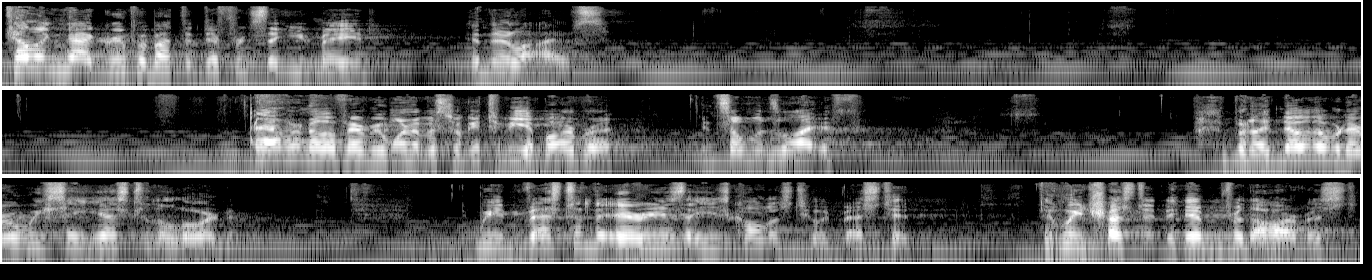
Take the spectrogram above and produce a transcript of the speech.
telling that group about the difference that you made in their lives. And I don't know if every one of us will get to be a Barbara in someone's life. But I know that whenever we say yes to the Lord, we invest in the areas that He's called us to invest in that we trust in Him for the harvest.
